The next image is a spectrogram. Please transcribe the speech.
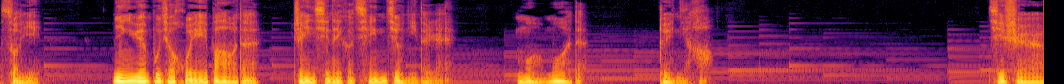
所以宁愿不求回报的珍惜那个迁就你的人，默默的对你好。其实，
